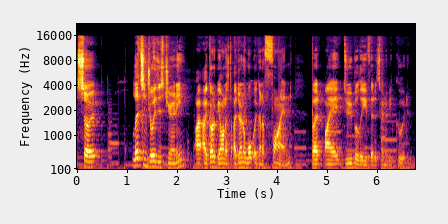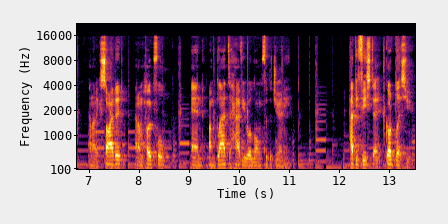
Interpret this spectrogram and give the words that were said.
so let's enjoy this journey. I, I got to be honest, I don't know what we're going to find, but I do believe that it's going to be good. And I'm excited and I'm hopeful, and I'm glad to have you along for the journey. Happy feast day. God bless you.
